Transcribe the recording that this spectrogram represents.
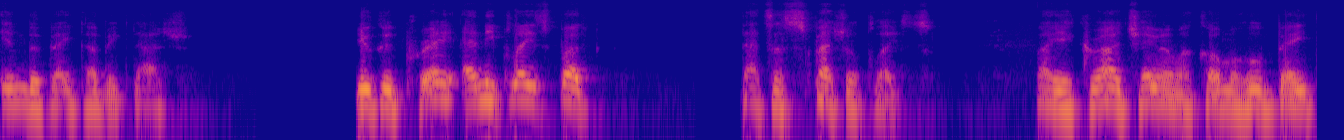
in the Beit HaMikdash. You could pray any place, but that's a special place. Vayikra Beit.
